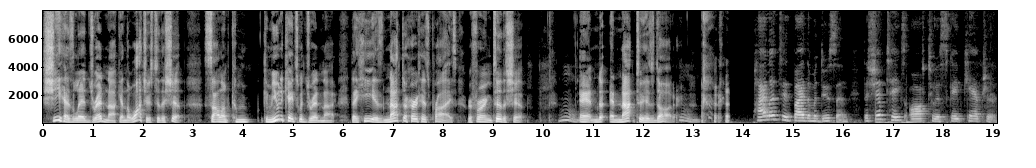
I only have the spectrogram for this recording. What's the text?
she has led Dreadnought and the Watchers to the ship. Solem com- communicates with Dreadnought that he is not to hurt his prize, referring to the ship, mm. and and not to his daughter. Mm. Piloted by the Medusan, the ship takes off to escape capture.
